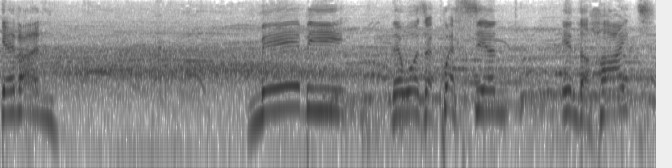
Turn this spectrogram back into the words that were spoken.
Given. Maybe there was a question in the height,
